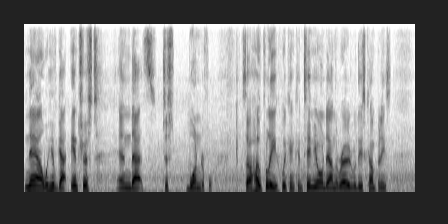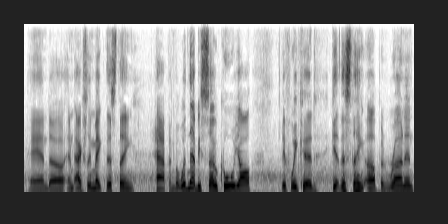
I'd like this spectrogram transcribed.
now we have got interest and that's just wonderful. So hopefully we can continue on down the road with these companies and, uh, and actually make this thing happen. But wouldn't that be so cool, y'all, if we could get this thing up and running,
